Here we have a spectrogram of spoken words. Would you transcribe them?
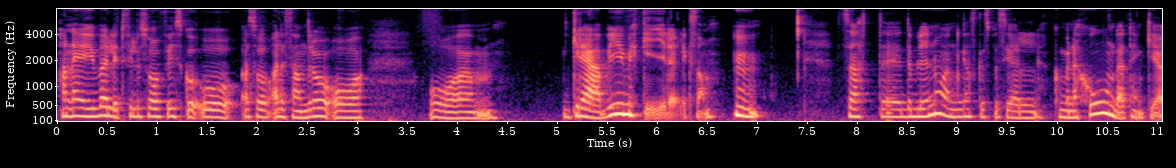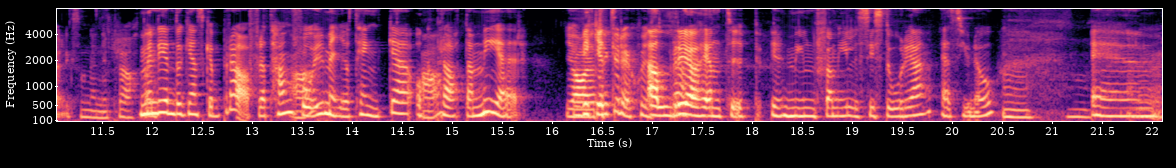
han är ju väldigt filosofisk och, och alltså Alessandro och, och um, gräver ju mycket i det liksom. Mm. Så att eh, det blir nog en ganska speciell kombination där tänker jag liksom när ni pratar. Men det är ändå ganska bra för att han Ja. får ju mig att tänka och Ja. prata mer. ja, vilket. Aldrig har hänt typ i min familjs historia, as you know. Mm. Mm. Hur?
